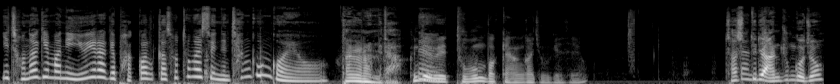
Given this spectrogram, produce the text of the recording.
이 전화기만이 유일하게 바꿔과 소통할 수 있는 창구인 거예요. 당연합니다. 근데 네. 왜두 분밖에 안 가지고 계세요? 자식들이 안 준 거죠?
